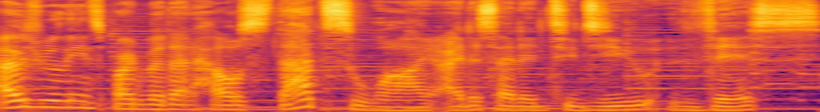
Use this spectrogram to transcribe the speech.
I was really inspired by that house. That's why I decided to do this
